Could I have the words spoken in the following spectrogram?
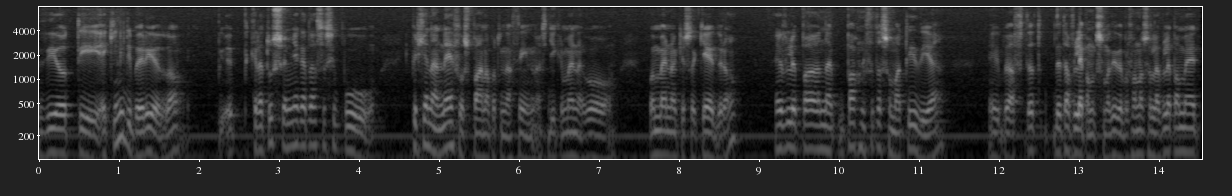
Διότι εκείνη την περίοδο επικρατούσε μια κατάσταση που υπήρχε ένα νέφος πάνω από την Αθήνα, συγκεκριμένα εγώ που μένω και στο κέντρο, έβλεπα να υπάρχουν αυτά τα σωματίδια. Ε, αυτά, δεν τα βλέπαμε τα σωματίδια προφανώς, αλλά βλέπαμε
